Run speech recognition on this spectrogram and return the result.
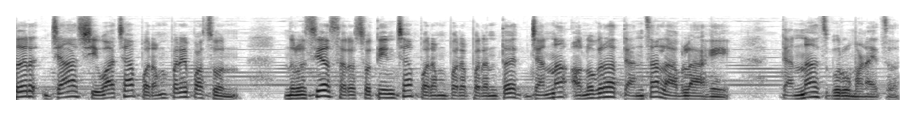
तर ज्या शिवाच्या परंपरेपासून नृसिंह सरस्वतींच्या परंपरेपर्यंत ज्यांना अनुग्रह त्यांचा लाभला आहे त्यांनाच गुरु म्हणायचं.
